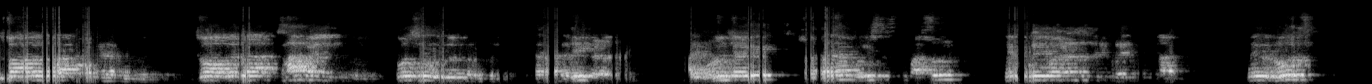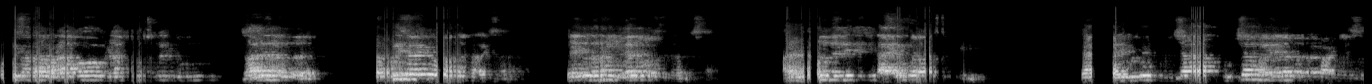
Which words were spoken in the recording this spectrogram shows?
जो आपल्याला वडापाव खायला देतोय जो आपल्याला चहा पाहायला देतोय तोच हे उद्योग करतोय. त्याला कधीही कळत नाही. आणि म्हणून ज्यावेळी स्वतःच्या पोलीसपासून हे पुढे वळण्याचा जरी प्रयत्न केला. म्हणजे रोज पोलिसांना वडापाव वडापाव सगळं देऊन झाल्यानंतर पोलीस ज्यावेळी करायचा. ते त्यांना लिहायला आणि म्हणून त्यांनी त्याची डायरी व्यवस्थित केली. त्या डायरीमध्ये पुढच्या पुढच्या महिन्याला पत्र पाठवायचं.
